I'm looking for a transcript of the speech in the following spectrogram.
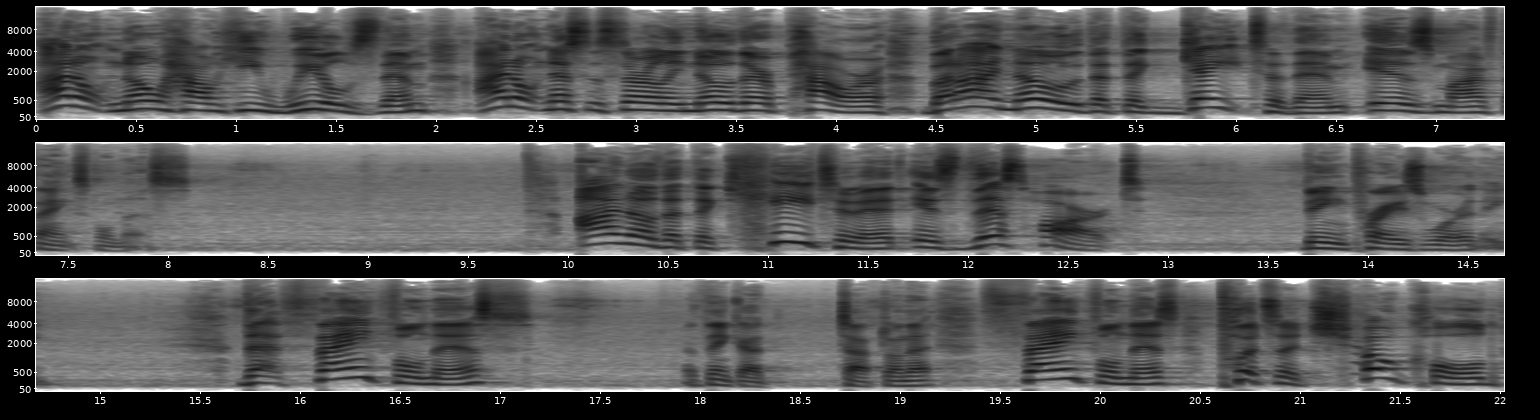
I don't know how he wields them. I don't necessarily know their power, but I know that the gate to them is my thankfulness. I know that the key to it is this heart being praiseworthy. That thankfulness, I think I tapped on that. Thankfulness puts a chokehold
